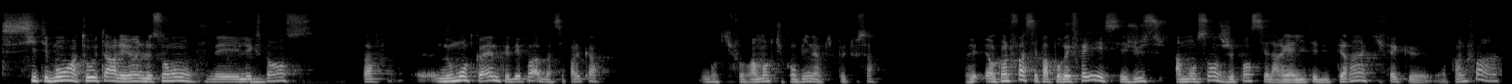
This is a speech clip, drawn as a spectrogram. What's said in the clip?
si tu es bon, tôt ou tard, les gens le sont, mais l'expérience euh, nous montre quand même que des fois, ben, ce n'est pas le cas. Donc, il faut vraiment que tu combines un petit peu tout ça. Et encore une fois, ce n'est pas pour effrayer, c'est juste, à mon sens, je pense c'est la réalité du terrain qui fait que, encore une fois,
